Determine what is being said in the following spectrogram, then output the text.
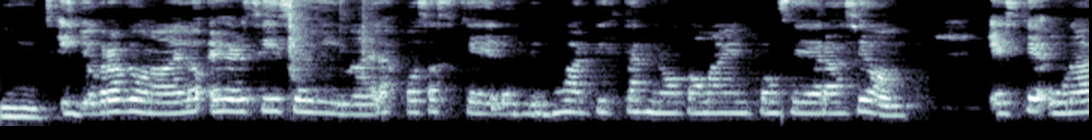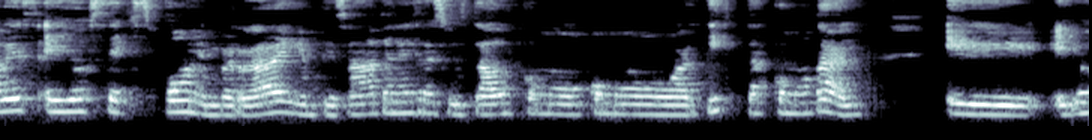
y yo creo que uno de los ejercicios y una de las cosas que los mismos artistas no toman en consideración es que una vez ellos se exponen, ¿verdad? Y empiezan a tener resultados como, como artistas, como tal, eh, ellos,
